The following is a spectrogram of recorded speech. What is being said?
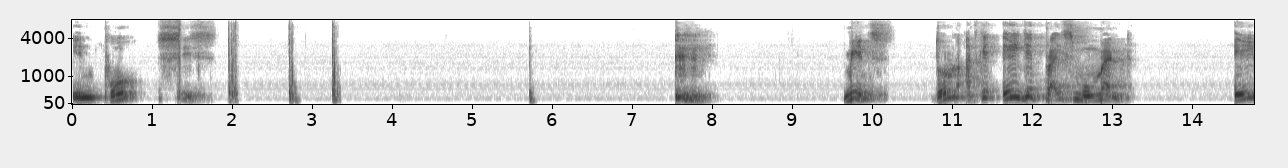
ইনফোসিস মিনস ধরুন আজকে এই যে প্রাইস মুভমেন্ট এই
